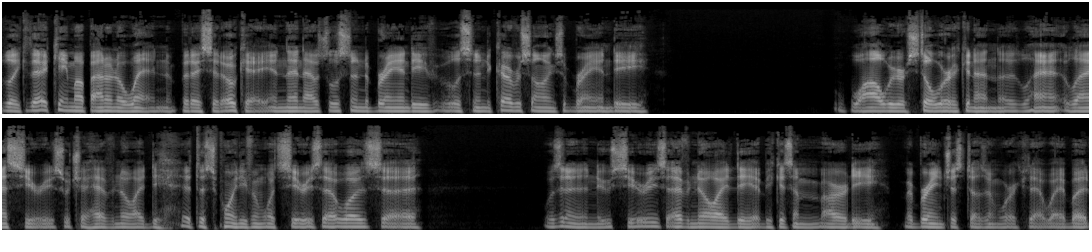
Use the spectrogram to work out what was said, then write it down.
like that came up. I don't know when, but I said okay. And then I was listening to Brandy, listening to cover songs of Brandy while we were still working on the la- last series, which I have no idea at this point even what series that was. Uh, was it in a new series? I have no idea because I'm already my brain just doesn't work that way. But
